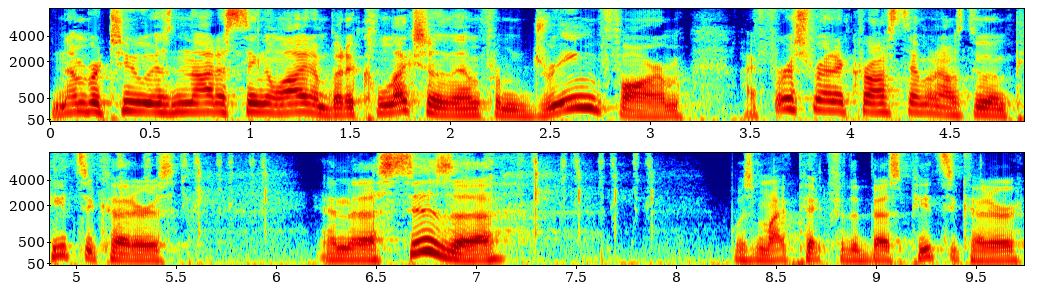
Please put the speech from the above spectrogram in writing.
Number two is not a single item, but a collection of them from Dreamfarm. I first ran across them when I was doing pizza cutters. And the Scizza was my pick for the best pizza cutter.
